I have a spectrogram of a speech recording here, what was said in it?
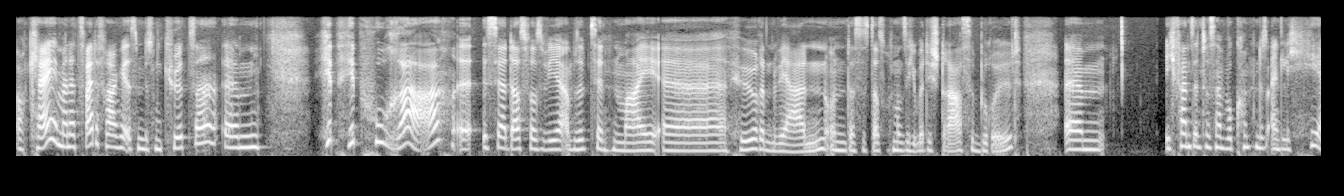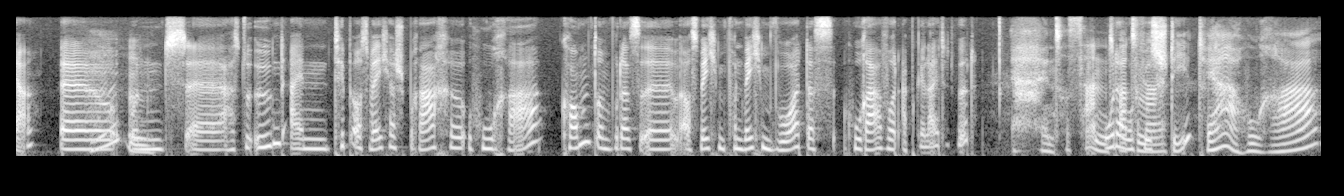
Okay, meine zweite Frage ist ein bisschen kürzer. Ähm, hip Hip Hurra äh, ist ja das, was wir am 17. Mai äh, hören werden. Und das ist das, was man sich über die Straße brüllt. Ähm, ich fand es interessant, wo kommt denn das eigentlich her? Äh, Und äh, hast du irgendeinen Tipp, aus welcher Sprache Hurra kommt und wo das, äh, aus welchem, von welchem Wort das Hurra-Wort abgeleitet wird? Ah, interessant. Oder Warte wofür es steht? Ja, Hurra.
